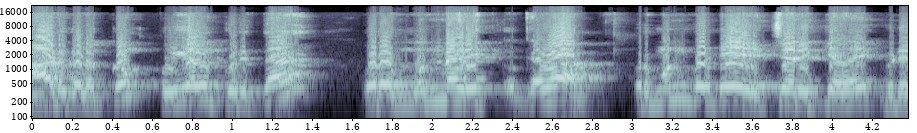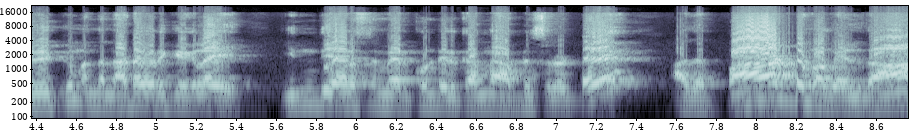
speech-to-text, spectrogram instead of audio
நாடுகளுக்கும் புயல் குறித்த ஒரு முன்னறி ஓகேவா? ஒரு முன்கூட்டியே எச்சரிக்கை விடுவிக்கும் அந்த நடவடிக்கைகளை இந்திய அரசு மேற்கொண்டிருக்காங்க அப்படின்னு சொல்லிட்டு அதை பாட்டு வகையில் தான்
